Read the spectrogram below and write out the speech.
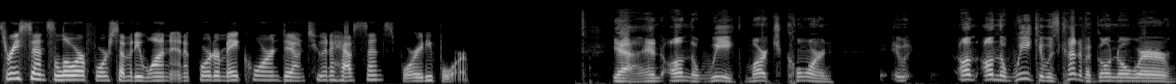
three cents lower, 471 and a quarter. May corn down two and a half cents, 484. Yeah, and on the week, March corn, it, on on the week, it was kind of a go nowhere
